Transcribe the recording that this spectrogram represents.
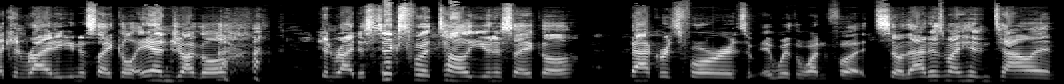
I can ride a unicycle and juggle. can ride a six foot tall unicycle backwards, forwards with one foot. So that is my hidden talent.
